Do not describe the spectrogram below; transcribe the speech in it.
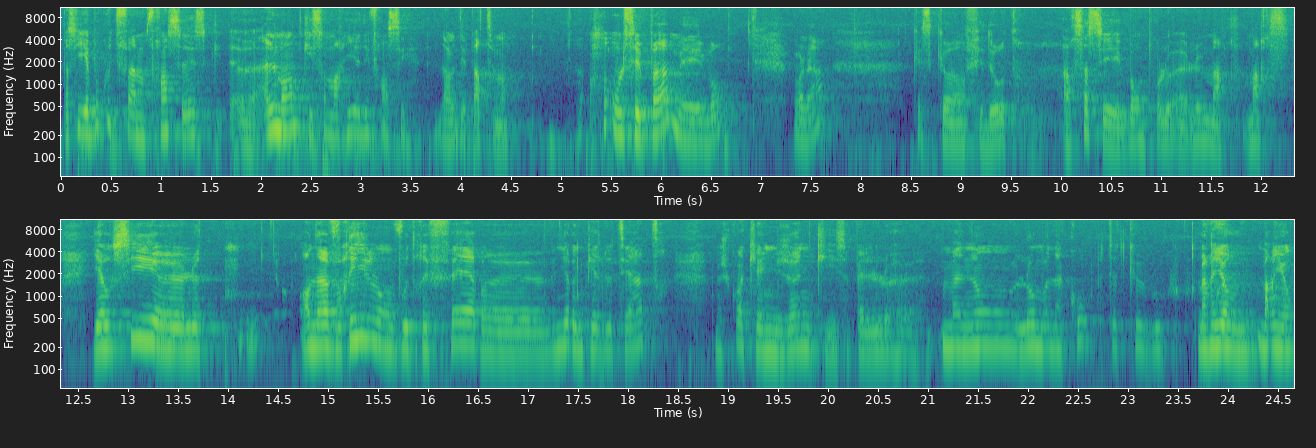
Parce qu'il y a beaucoup de femmes françaises, euh, allemandes, qui sont mariées à des Français dans le département. On ne le sait pas, mais bon, voilà. Qu'est-ce qu'on fait d'autre? Alors ça, c'est bon pour le, mars, Il y a aussi, euh, le, en avril, on voudrait faire euh, venir une pièce de théâtre je crois qu'il y a une jeune qui s'appelle euh, Manon Lomonaco, peut-être que vous. Marion. Marion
